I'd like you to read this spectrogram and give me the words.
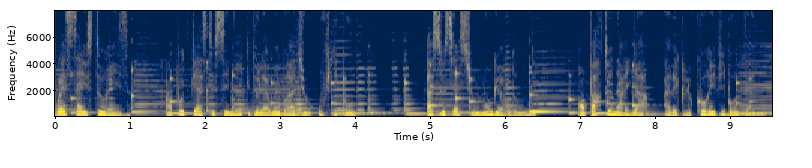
West Side Stories, un podcast scénique de la web radio Oufipo, association longueur d'onde en partenariat avec le Corévi Bretagne.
